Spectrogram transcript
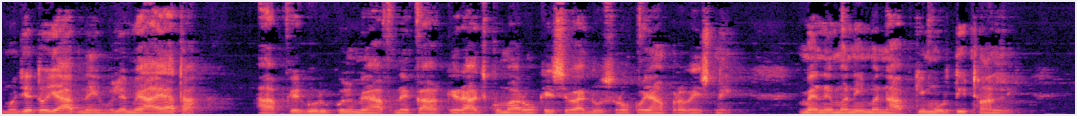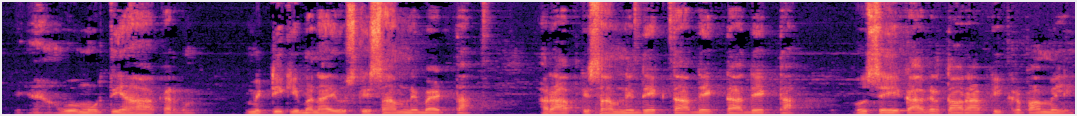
मुझे तो याद नहीं, बोले, मैं आया था आपके गुरुकुल में आपने कहा कि राजकुमारों के सिवाय दूसरों को यहाँ प्रवेश नहीं। मैंने मनी मन आपकी मूर्ति ठान ली। वो मूर्ति यहाँ आकर मिट्टी की बनाई, उसके सामने बैठता और आपके सामने देखता देखता देखता। उससे एकाग्रता और आपकी कृपा मिली।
